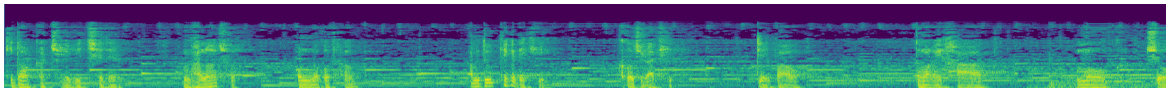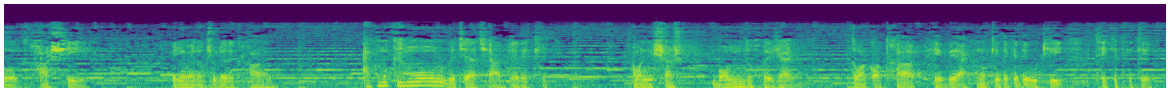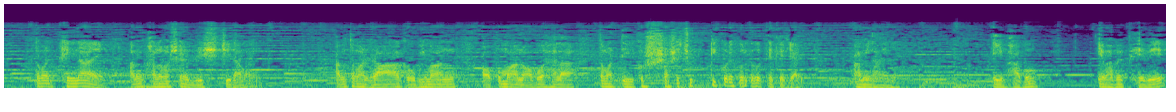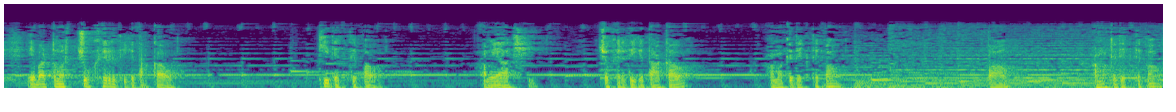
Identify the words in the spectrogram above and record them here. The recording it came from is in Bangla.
কি দরকার ছিল বিচ্ছেদের? ভালো আছো? অন্য কোথাও? আমি দূর থেকে দেখি, খোঁজ রাখি। টের পাও, তোমার ওই হাত, মুখ, চোখ, হাসি, এলোমেলো চুলের ঘাম এখনও কেমন বেঁচে আছে আগলে রেখে? আমার নিঃশ্বাস বন্ধ হয়ে যায়। তোমার কথা ভেবে এখনও কেঁদে কেঁদে উঠি, থেকে থেকে। তোমার ঘৃণায় আমি ভালোবাসার বৃষ্টি নামাই। আমি তোমার রাগ, অভিমান, অপমান, অবহেলা, তোমার দীর্ঘশ্বাসে চুট্টি করে হলেও থেকে যাই। আমি নাই। এই ভাবো, এভাবে ভেবে এবার তোমার চোখের দিকে তাকাও। কি দেখতে পাও? আমি আছি। চোখের দিকে তাকাও। আমাকে দেখতে পাও? পাও? আমাকে দেখতে পাও?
